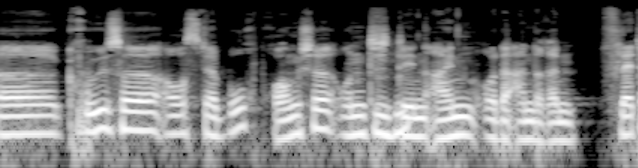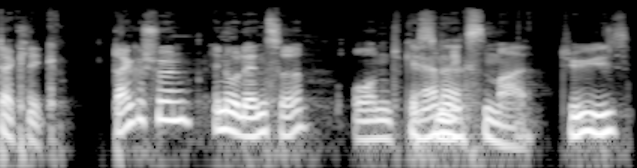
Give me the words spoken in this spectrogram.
äh, Grüße aus der Buchbranche und Mhm. den einen oder anderen Flatterklick. Dankeschön, Innolenze und bis zum nächsten Mal. Tschüss.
